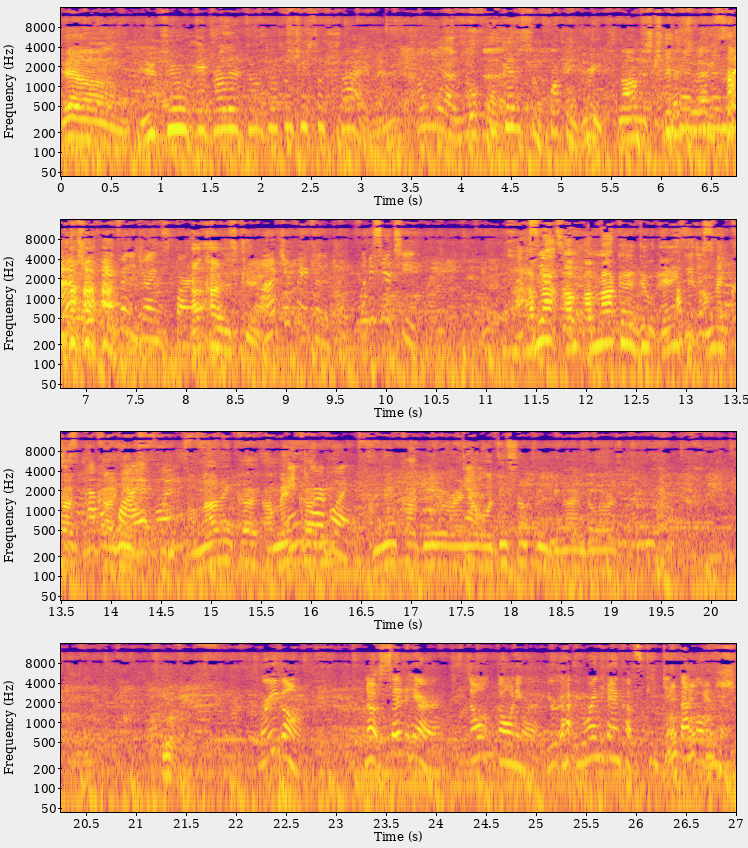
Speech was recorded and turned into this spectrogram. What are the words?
yeah, um, you too. Hey, brother, don't, don't, don't be so shy, man. Oh yeah, go, go get us some fucking drinks. No, I'm just kidding. Why don't you pay for the drinks, Bart? I'm just kidding. Why don't you pay for the drinks? Let me see your teeth. I'm not. I'm, I'm not gonna do anything. Okay, just- I'm just incog- have a incognito. quiet voice. I'm not incog. I'm Indoor incognito. voice. I'm incognito right now. We'll do something behind doors. Look, Where are you going? No, sit here. Don't go anywhere. You're you're wearing handcuffs. Get I'm, back I'm, over I'm, here. just,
